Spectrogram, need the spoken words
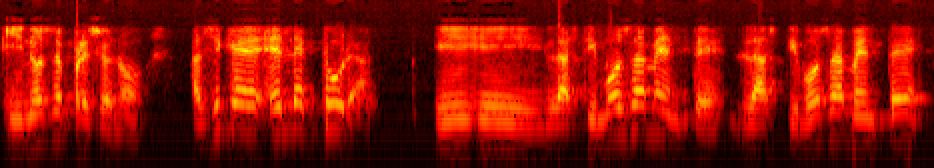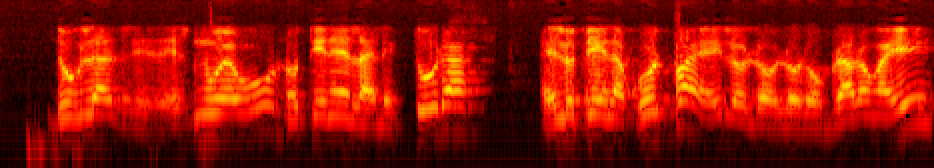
y no se presionó. Así que es lectura y, lastimosamente, lastimosamente Douglas es, nuevo, no tiene la lectura, él no tiene la culpa, él lo, lo, nombraron ahí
